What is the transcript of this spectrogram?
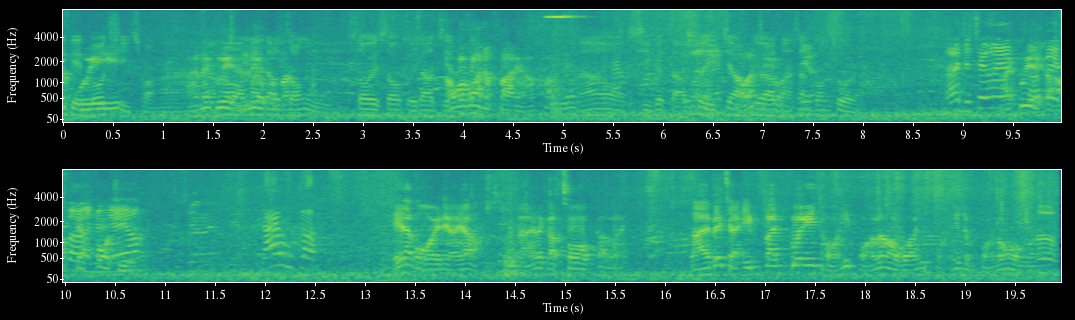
一点多起床啊，累到中午。收一收，回到家，然后洗个澡，睡一觉，又要马上工作了。来一千二，来五个。来五个，两个。来那个包过来，来要吃一般龟头，一盘了好吗？一盘，一两盘了好吗？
